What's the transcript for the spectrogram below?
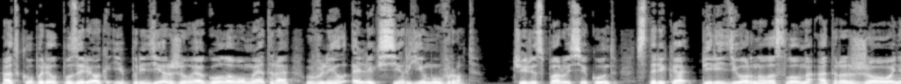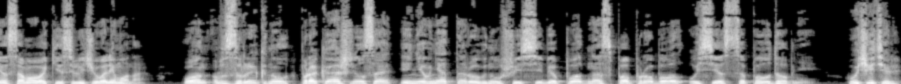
откупорил пузырек и, придерживая голову метра, влил эликсир ему в рот. Через пару секунд старика передернуло, словно от разжевывания самого кислючего лимона. Он взрыкнул, прокашлялся и, невнятно ругнувшись себе под нос, попробовал усесться поудобней. «Учитель,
